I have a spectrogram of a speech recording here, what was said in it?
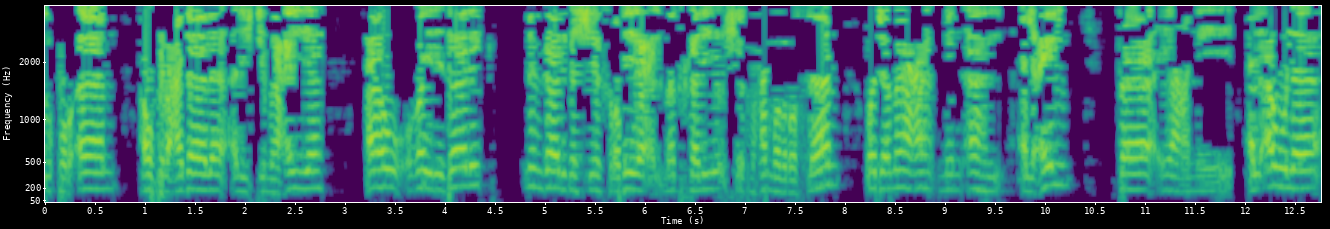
القرآن أو في العدالة الاجتماعية أو غير ذلك. من ذلك الشيخ ربيع المدخلي الشيخ محمد رسلان وجماعة من أهل العلم. فيعني الأولى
